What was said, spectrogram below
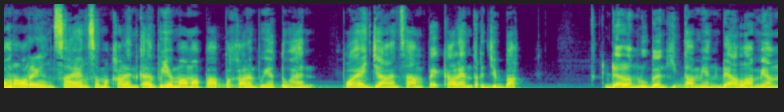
orang-orang yang sayang sama kalian, kalian punya mama papa, kalian punya Tuhan. Pokoknya jangan sampai kalian terjebak dalam lubang hitam yang dalam yang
